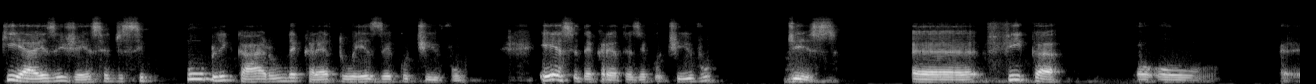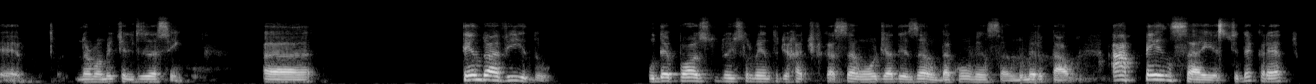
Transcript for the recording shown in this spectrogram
que é a exigência de se publicar um decreto executivo. Esse decreto executivo diz, é, fica, ou, ou é, normalmente ele diz assim, uh, tendo havido o depósito do instrumento de ratificação ou de adesão da convenção número tal, apensa este decreto,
